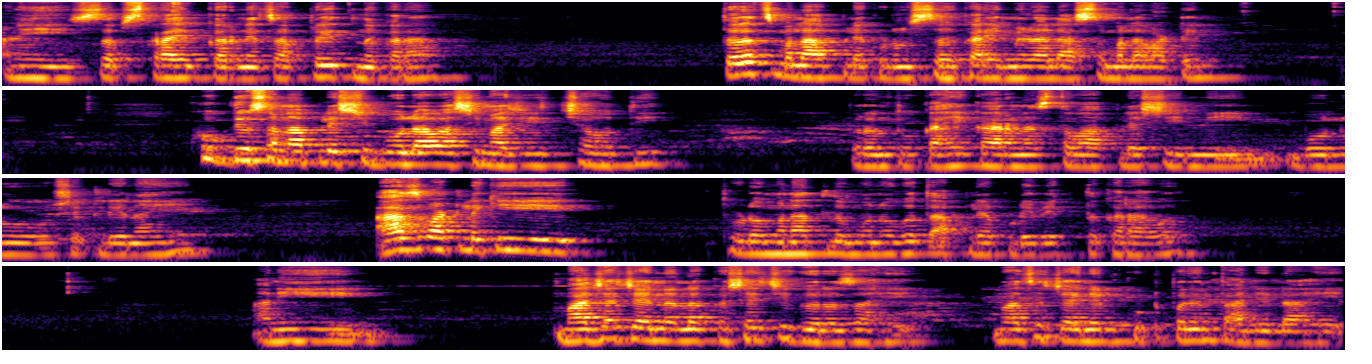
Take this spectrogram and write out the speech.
आणि सबस्क्राईब करण्याचा प्रयत्न करा. तरच मला आपल्याकडून सहकार्य मिळालं असं मला वाटेल. खूप दिवसांना आपल्याशी बोलावं अशी माझी इच्छा होती. परंतु काही कारणास्तव आपल्याशी मी बोलू शकले नाही. आज वाटलं की थोडं मनातलं मनोगत आपल्यापुढे व्यक्त करावं. आणि माझ्या चॅनलला कशाची गरज आहे? माझं चॅनल कुठपर्यंत आलेलं आहे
